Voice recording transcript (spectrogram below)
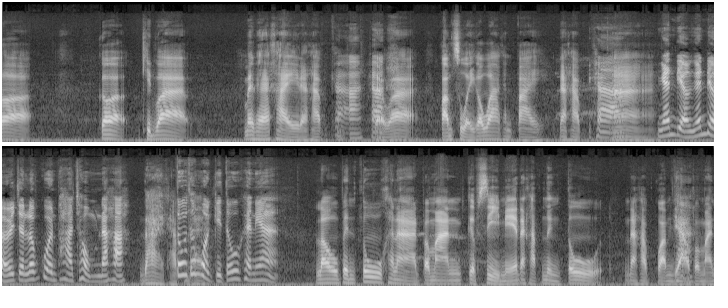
ก็ก็คิดว่าไม่แพ้ใครนะครับ ค่ะค่ะ แต่ว่า ความสวยก็ว่ากันไปนะครับค่ะอ่างั้นเดี๋ยวงั้นเดี๋ยวเราจะรบกวนพาชมนะคะ ได้ครับตู้ทั้งหมดไกี่ตู้คะเนี่ย เราเป็นตู้ขนาดประมาณเกือบ 4 เมตรนะครับหนึ่งตู้นะครับ ความยาวค่ะประมาณ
